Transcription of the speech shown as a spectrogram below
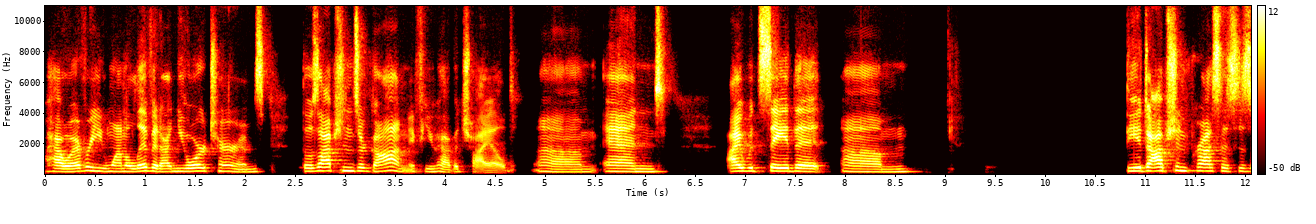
however you want to live it on your terms. Those options are gone if you have a child. Um, and I would say that, um, the adoption process is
